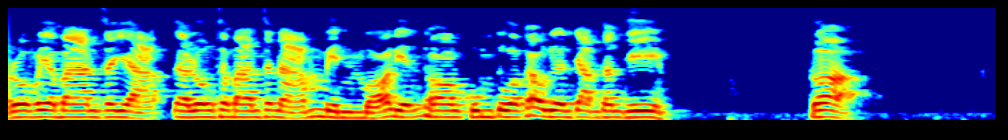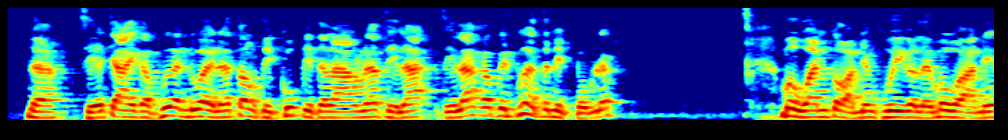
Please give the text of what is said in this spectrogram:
โรงพยาบาลสยามอ่โรงพยาบาลสนามหมิ่นหมอเหรียญทองคุมตัวเข้าเรือนจำทันที ก็นะเสียใจกับเพื่อนด้วยนะ ต้องติดคุกติดตารางนะศิระศิระก็เป็นเพื่อนสนิทผมนะ เมื่อวันก่อนยังคุยกันเลยเมื่อวานนี้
